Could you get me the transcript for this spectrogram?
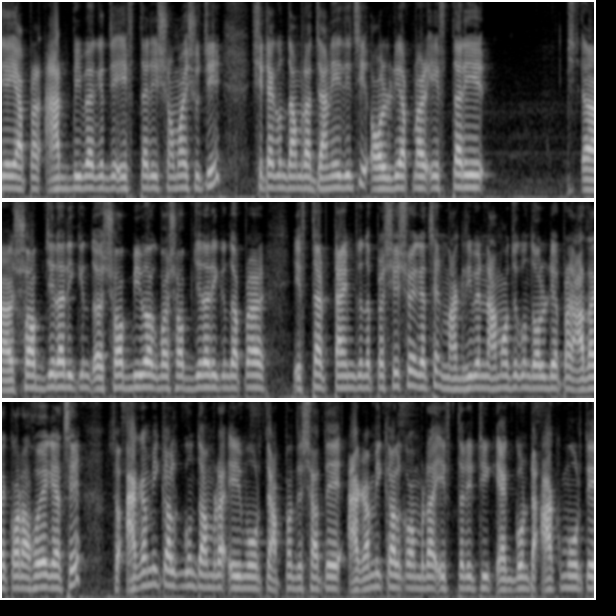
যে আপনার আট বিভাগের যে ইফতারির সময়সূচি, সেটা কিন্তু আমরা জানিয়ে দিচ্ছি। অলরেডি আপনার ইফতারি সব জেলারই কিন্তু সব বিভাগ বা সব জেলারই কিন্তু আপনার ইফতার টাইম কিন্তু আপনার শেষ হয়ে গেছে। মাগরিবের নামাজও কিন্তু অলরেডি আপনার আদায় করা হয়ে গেছে। তো আগামীকাল কিন্তু আমরা এই মুহূর্তে আপনাদের সাথে, আগামীকালকে আমরা ইফতারি ঠিক এক ঘণ্টা আগ মুহূর্তে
